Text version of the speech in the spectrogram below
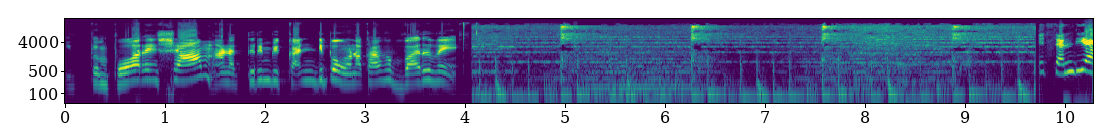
இப்போ போறேன் ஷாம். ஆனா திரும்பி கண்டிப்பா உனக்காக வருவேன். சந்தியா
